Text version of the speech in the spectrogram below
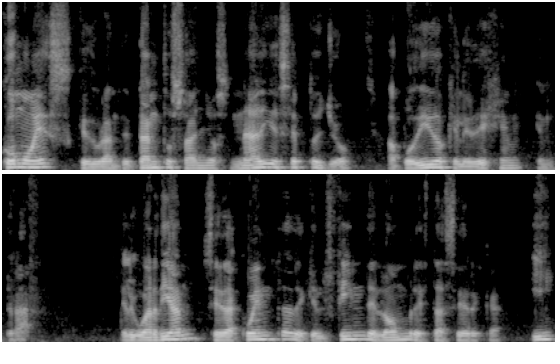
¿Cómo es que durante tantos años nadie excepto yo ha podido que le dejen entrar? El guardián se da cuenta de que el fin del hombre está cerca y,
